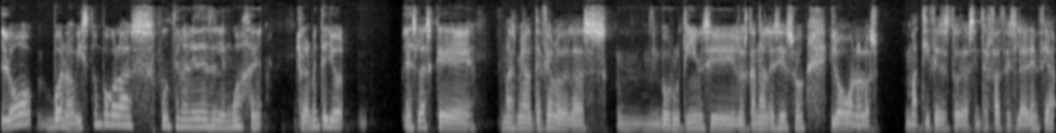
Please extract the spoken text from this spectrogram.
Luego, bueno, visto un poco las funcionalidades del lenguaje, realmente yo es las que más me da la atención, lo de las mm, Go routines y los canales y eso, y luego, bueno, los matices esto de las interfaces, la herencia.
